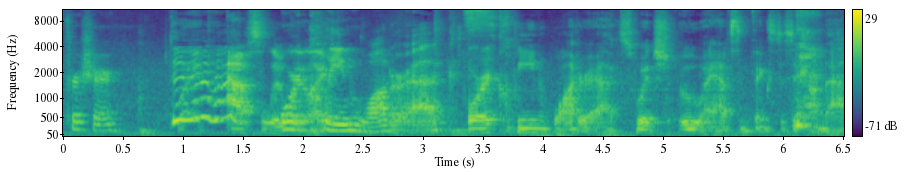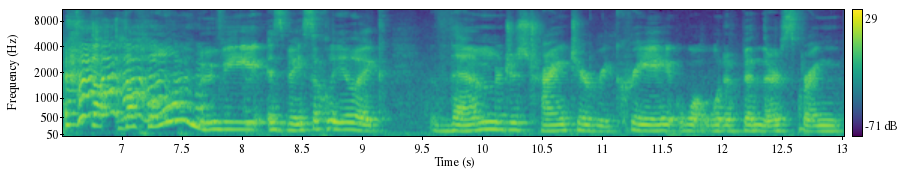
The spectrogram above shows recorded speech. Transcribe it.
for sure. absolutely. or like, Clean Water Act. Or a Clean Water Act, which ooh, I have some things to say on that. the, the whole movie is basically like them just trying to recreate what would have been their spring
